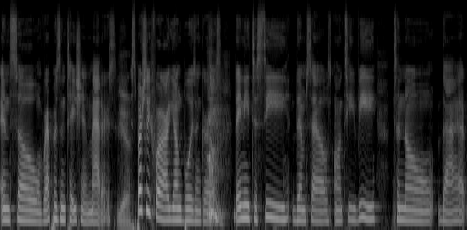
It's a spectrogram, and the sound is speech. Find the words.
And so representation matters. Yeah. Especially for our young boys and girls. they need to see themselves on TV to know that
